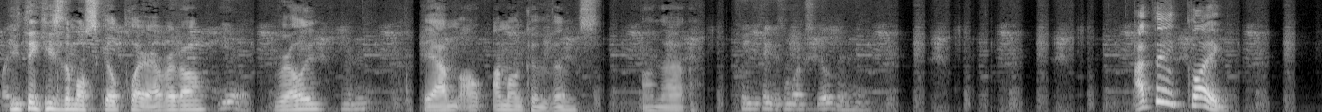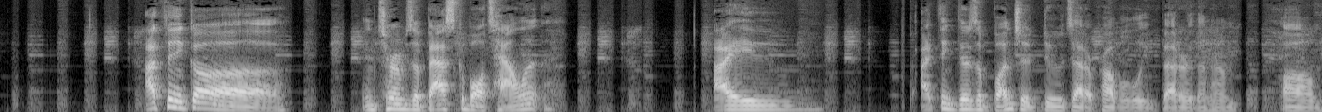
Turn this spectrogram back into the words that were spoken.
Like, you think he's the most skilled player ever, though? yeah. Really? Mhm. Yeah, I'm I'm unconvinced on that. Who do you think is more skilled than him? I think like I think uh in terms of basketball talent, I I think there's a bunch of dudes that are probably better than him. Um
